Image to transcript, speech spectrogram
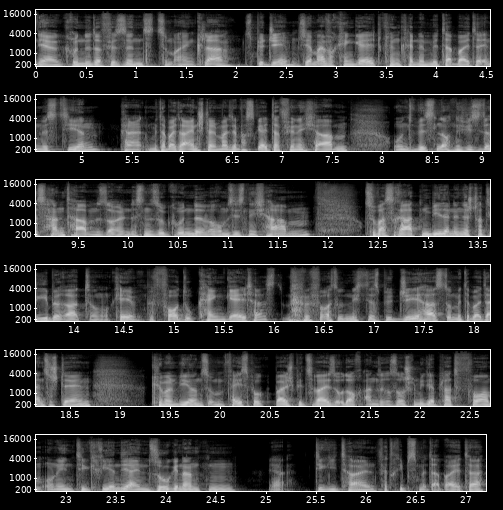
Ja, Gründe dafür sind zum einen klar das Budget. Sie haben einfach kein Geld, können keine Mitarbeiter investieren, keine Mitarbeiter einstellen, weil sie einfach das Geld dafür nicht haben und wissen auch nicht, wie sie das handhaben sollen. Das sind so Gründe, warum sie es nicht haben. Zu was raten wir dann in der Strategieberatung? Okay, bevor du kein Geld hast, bevor du nicht das Budget hast, um Mitarbeiter einzustellen, kümmern wir uns um Facebook beispielsweise oder auch andere Social Media Plattformen und integrieren dir einen sogenannten ja, digitalen Vertriebsmitarbeiter.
